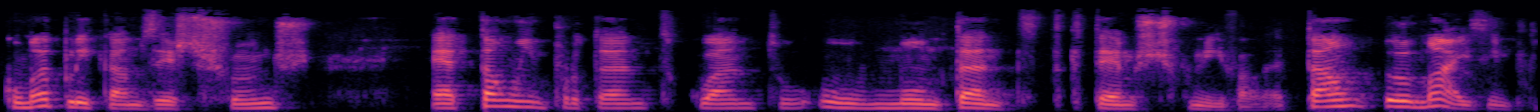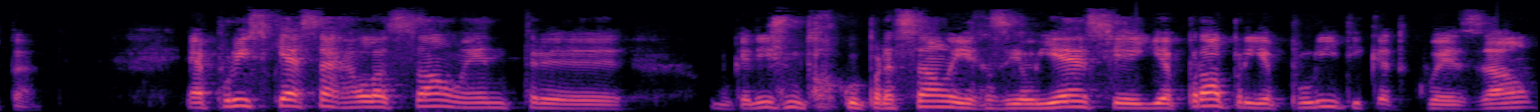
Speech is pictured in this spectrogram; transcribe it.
como aplicamos estes fundos, é tão importante quanto o montante que temos disponível. É tão mais importante. É por isso que essa relação entre o mecanismo de recuperação e resiliência e a própria política de coesão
